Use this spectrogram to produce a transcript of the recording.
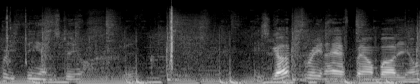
Pretty thin still. Good. He's got three and a half pound body on.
